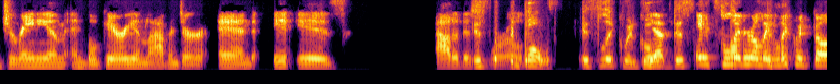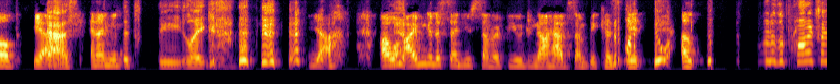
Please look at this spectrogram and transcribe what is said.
geranium, and Bulgarian lavender. And it is out of this it's world. Gold. It's liquid gold. Yep. This it's literally liquid gold. Yeah. Yes. And I mean literally like Yeah. Oh, I'm gonna send you some if you do not have some because no, it uh, one of the products I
